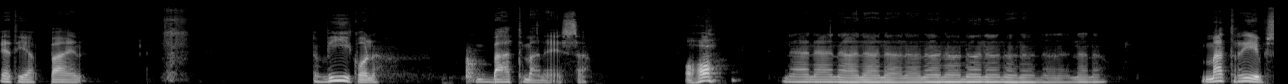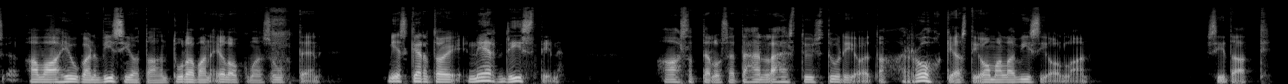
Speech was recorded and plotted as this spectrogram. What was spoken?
eteenpäin viikon Batmaneissa. Oho, Nä, nä, nä, nä, nä, nä, nä, nä, nä, nä, nä, nä, nä, nä, nä. Matt Reeves avaa hiukan visiotaan tulevan elokuvan suhteen. Mies kertoi Nerdistin haastattelussa, että hän lähestyy studioita rohkeasti omalla visiollaan. Sitaatti.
